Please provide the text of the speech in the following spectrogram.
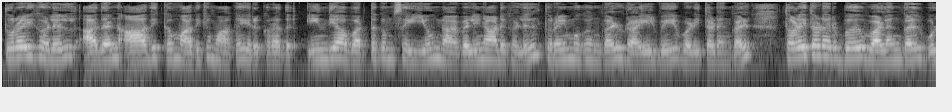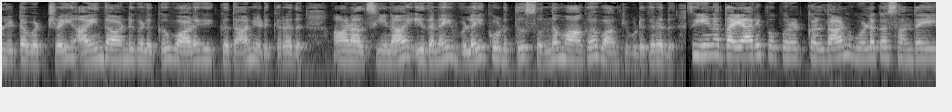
துறைகளில் அதன் ஆதிக்கம் அதிகமாக இருக்கிறது. இந்தியா வர்த்தகம் செய்யும் வெளிநாடுகளில் துறைமுகங்கள் ரயில்வே வழித்தடங்கள் தொலைத்தொடர்பு வளங்கள் உள்ளிட்டவற்றை ஐந்து ஆண்டுகளுக்கு வாடகைக்கு தான் எடுக்கிறது. ஆனால் சீனா இதனை விலை கொடுத்து சொந்தமாக வாங்கிவிடுகிறது. சீன தயாரிப்பு பொருட்கள் தான் உலக சந்தையை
